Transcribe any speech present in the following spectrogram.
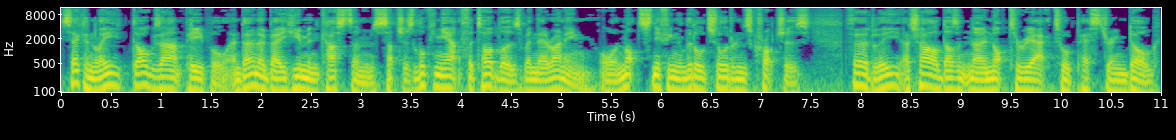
Secondly, dogs aren't people and don't obey human customs such as looking out for toddlers when they're running, or not sniffing little children's crotches. Thirdly, a child doesn't know not to react to a pestering dog.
